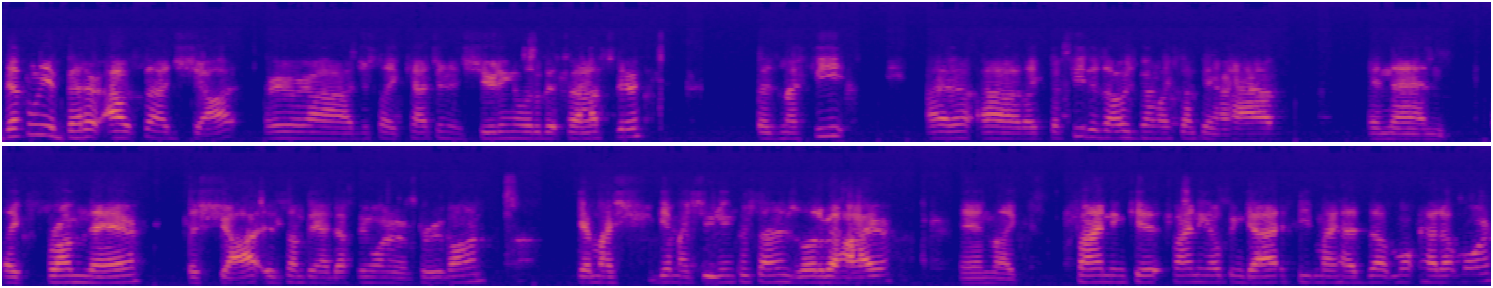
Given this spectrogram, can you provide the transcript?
definitely a better outside shot or uh, just like catching and shooting a little bit faster. Because my feet I uh, like the feet has always been like something I have, and then like from there, the shot is something I definitely want to improve on. Get my get my shooting percentage a little bit higher, and like finding kid finding open guys, keep my heads up more, head up more.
